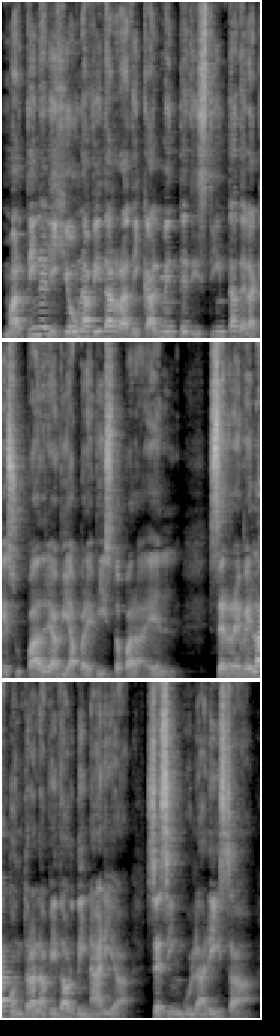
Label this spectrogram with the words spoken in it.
Martín eligió una vida radicalmente distinta de la que su padre había previsto para él. Se revela contra la vida ordinaria, se singulariza,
